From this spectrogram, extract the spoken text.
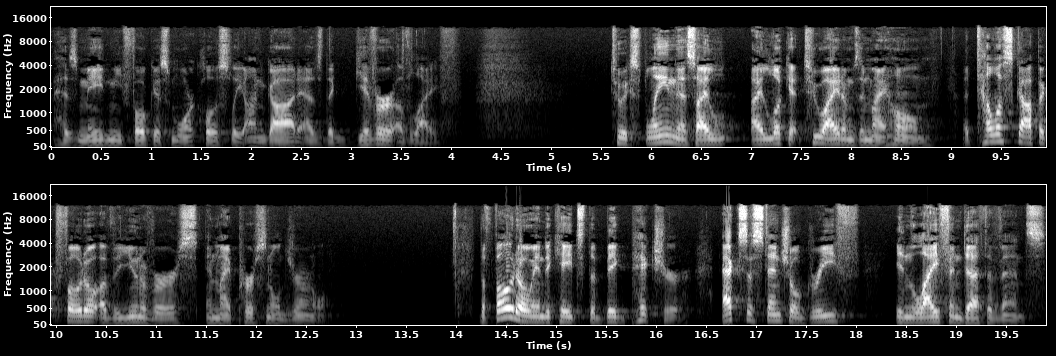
has made me focus more closely on God as the giver of life. To explain this, I, I look at two items in my home a telescopic photo of the universe in my personal journal. The photo indicates the big picture, existential grief in life and death events.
